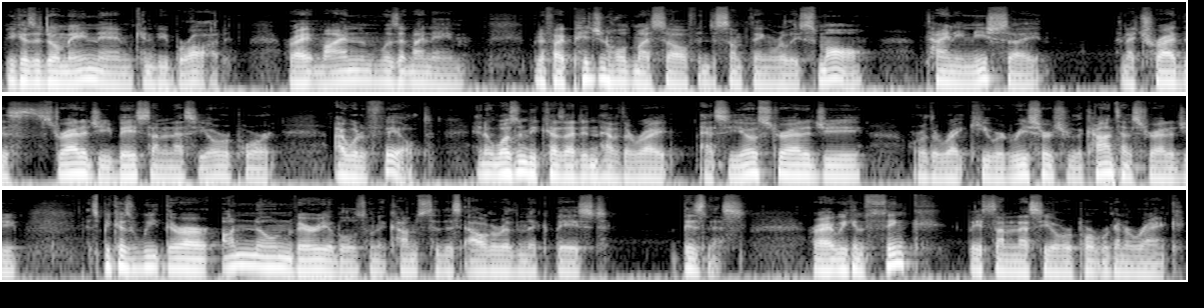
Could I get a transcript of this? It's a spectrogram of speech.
because a domain name can be broad, right? Mine was at my name. But if I pigeonholed myself into something really small, tiny niche site, and I tried this strategy based on an SEO report, I would have failed. And it wasn't because I didn't have the right SEO strategy or the right keyword research or the content strategy. It's because we there are unknown variables when it comes to this algorithmic based business. Right? We can think based on an SEO report we're going to rank.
